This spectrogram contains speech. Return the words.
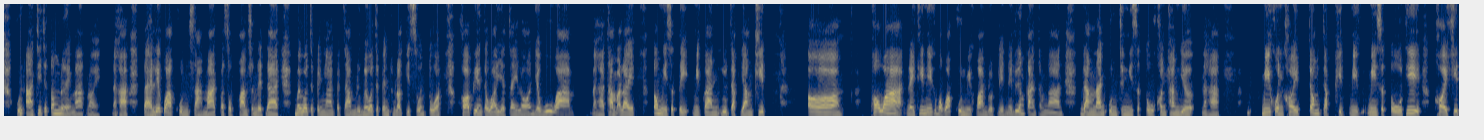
ำคุณอาจที่จะต้องเหนื่อยมากหน่อยนะคะ แต่เรียกว่าคุณสามารถประสบความสำเร็จได้ ไม่ว่าจะเป็นงานประจำหรือไม่ว่าจะเป็นธุรกิจส่วนตัว ขอเพียงแต่ว่าอย่าใจร้อนอย่าวู่วามนะคะทำอะไรต้องมีสติมีการรู้จักยั้งคิด เอ่อเพราะว่าในที่นี้เขาบอกว่าคุณมีความโดดเด่นในเรื่องการทำงาน ดังนั้นคุณจึงมีศัตรูค่อนข้างเยอะนะคะ มีคนคอยจ้องจับผิด มีมีศัตรูที่คอยคิด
